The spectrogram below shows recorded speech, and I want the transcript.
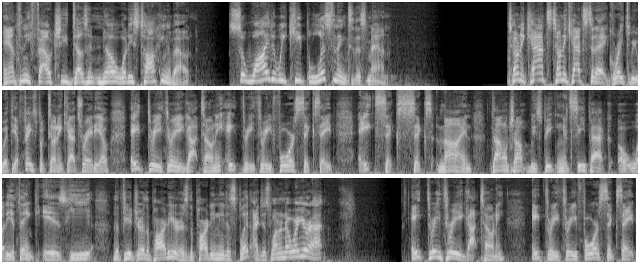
Anthony Fauci doesn't know what he's talking about. So why do we keep listening to this man? Tony Katz, Tony Katz today. Great to be with you. Facebook, Tony Katz Radio, 833 Got Tony, 833 468 8669. Donald Trump will be speaking at CPAC. Oh, uh, what do you think? Is he the future of the party or does the party need a split? I just want to know where you're at. 833 Got Tony, 833 468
